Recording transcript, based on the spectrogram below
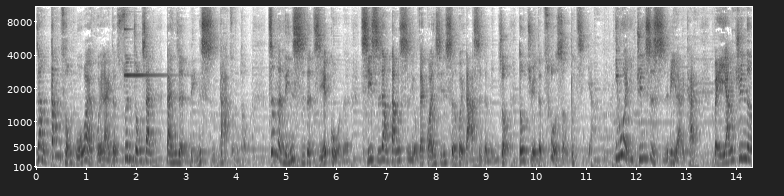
让刚从国外回来的孙中山担任临时大总统，这么临时的结果呢，其实让当时有在关心社会大事的民众都觉得措手不及呀。因为以军事实力来看，北洋军呢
